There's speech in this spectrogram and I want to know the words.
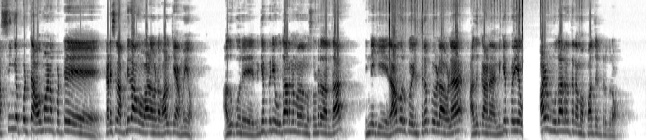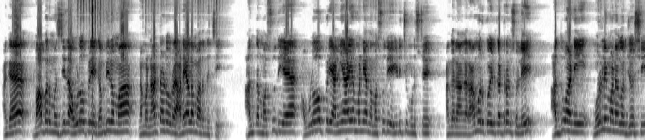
அசிங்கப்பட்டு அவமானப்பட்டு கடைசியில் அப்படி தான் அவங்க வாழோட வாழ்க்கையை அமையும். அதுக்கு ஒரு மிகப்பெரிய உதாரணமாக நம்ம சொல்கிறதா இருந்தால் இன்னைக்கு ராமர் கோயில் திறப்பு விழாவில் அதுக்கான மிகப்பெரிய வாழும் உதாரணத்தை நம்ம பார்த்துட்டு இருக்கிறோம். அங்கே பாபர் மஸ்ஜித் அவ்வளோ பெரிய கம்பீரமாக நம்ம நாட்டோட ஒரு அடையாளமாக இருந்துச்சு. அந்த மசூதியை அவ்வளோ பெரிய அநியாயம் பண்ணி அந்த மசூதியை இடித்து முடிச்சுட்டு அங்கே நாங்கள் ராமர் கோயில் கட்டுறோம்னு சொல்லி அத்வானி முரளி மனோகர் ஜோஷி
